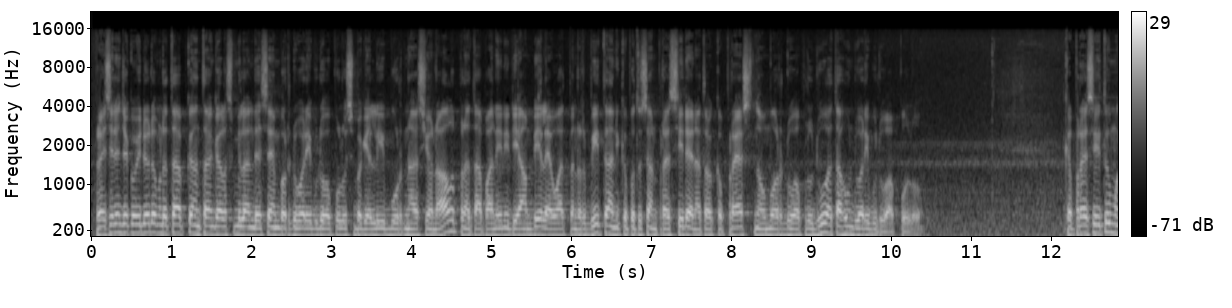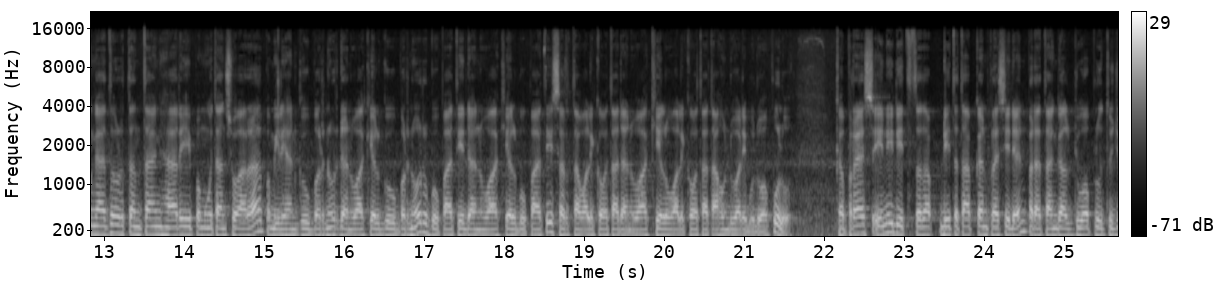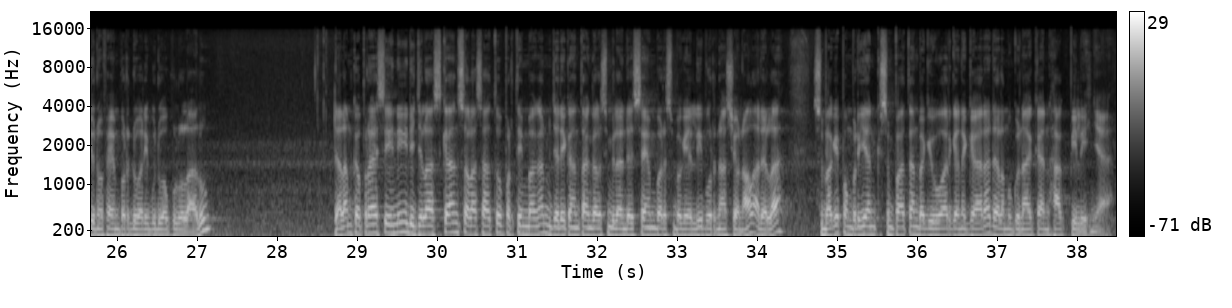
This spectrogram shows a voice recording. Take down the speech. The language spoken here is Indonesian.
Presiden Joko Widodo menetapkan tanggal 9 Desember 2020 sebagai libur nasional. Penetapan ini diambil lewat penerbitan keputusan Presiden atau Kepres nomor 22 tahun 2020. Kepres itu mengatur tentang hari pemungutan suara, pemilihan gubernur dan wakil gubernur, bupati dan wakil bupati, serta wali kota dan wakil wali kota tahun 2020. Kepres ini ditetap, ditetapkan Presiden pada tanggal 27 November 2020 lalu dalam kepres ini dijelaskan salah satu pertimbangan menjadikan tanggal 9 Desember sebagai libur nasional adalah sebagai pemberian kesempatan bagi warga negara dalam menggunakan hak pilihnya.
